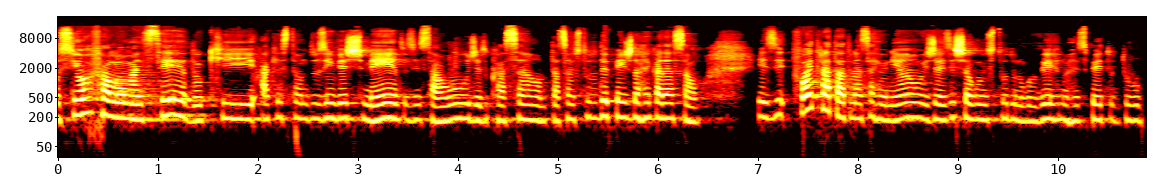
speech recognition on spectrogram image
o senhor falou mais cedo que a questão dos investimentos em saúde, educação, habitação, isso tudo depende da arrecadação. Foi tratado nessa reunião e já existe algum estudo no governo a respeito do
